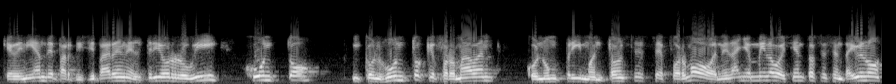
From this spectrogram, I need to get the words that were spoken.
que venían de participar en el trío Rubí junto y conjunto que formaban con un primo. Entonces se formó en el año 1961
